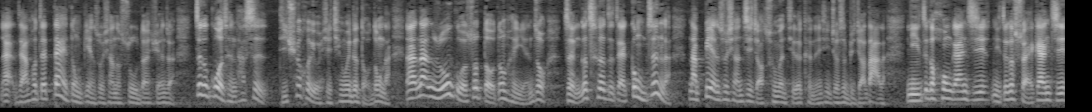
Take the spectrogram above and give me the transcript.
哎，然后再带动变速箱的输入端旋转，这个过程它是的确会有些轻微的抖动的啊。那如果说抖动很严重，整个车子在共振了，那变速箱机脚出问题的可能能性就是比较大了。你这个烘干机，你这个甩干机，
